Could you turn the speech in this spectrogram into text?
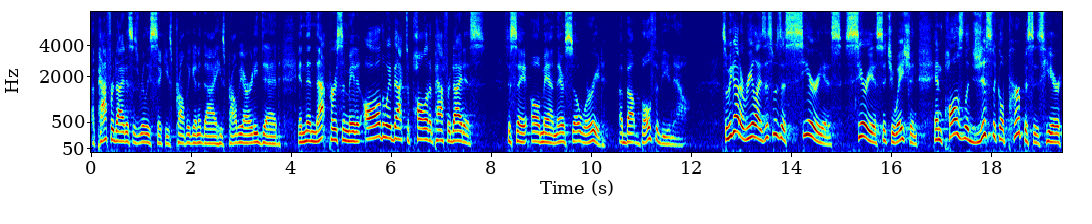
Epaphroditus is really sick. He's probably going to die. He's probably already dead. And then that person made it all the way back to Paul and Epaphroditus to say, oh man, they're so worried about both of you now. So we got to realize this was a serious, serious situation. And Paul's logistical purposes here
